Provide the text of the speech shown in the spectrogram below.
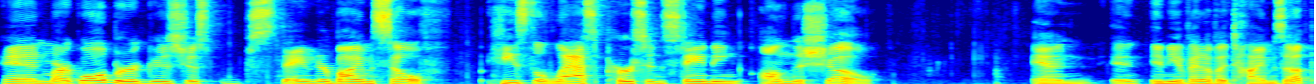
and Mark Walberg is just standing there by himself he's the last person standing on the show. And in, in the event of a time's up,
